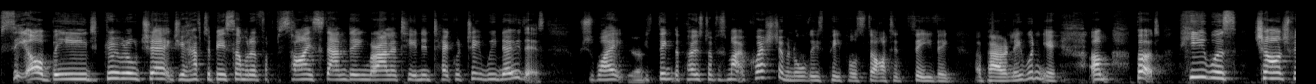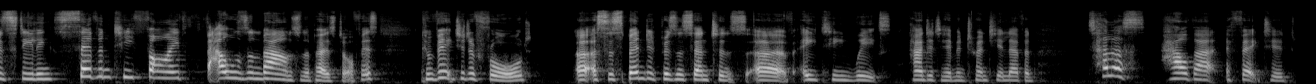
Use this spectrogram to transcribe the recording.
CRB'd, criminal checked. You have to be someone of high standing, morality, and integrity. We know this, which is why yeah. you think the post office might have questioned when all these people started thieving, apparently, wouldn't you? Um, but he was charged with stealing £75,000 from the post office, convicted of fraud, uh, a suspended prison sentence uh, of 18 weeks handed to him in 2011. Tell us how that affected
